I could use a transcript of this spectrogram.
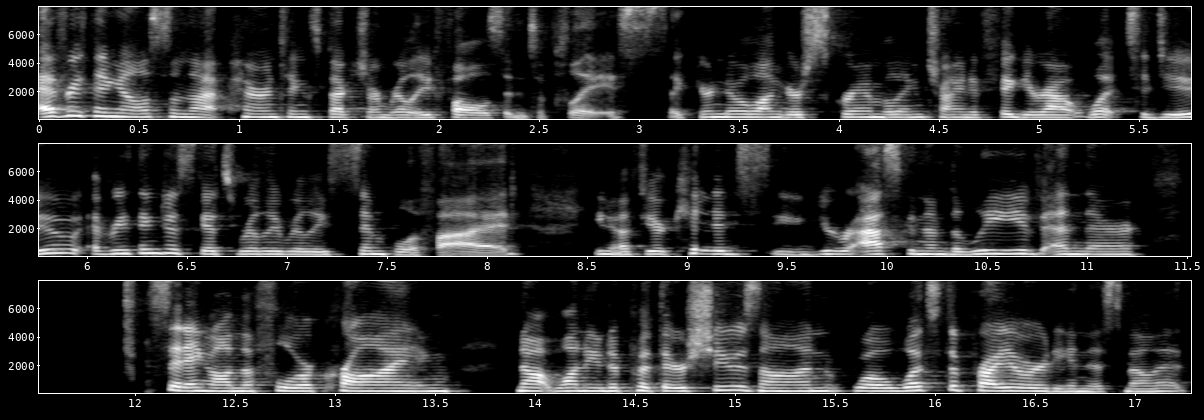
everything else on that parenting spectrum really falls into place. Like you're no longer scrambling trying to figure out what to do. Everything just gets really, really simplified. You know, if your kids, you're asking them to leave and they're sitting on the floor crying not wanting to put their shoes on, well, what's the priority in this moment?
